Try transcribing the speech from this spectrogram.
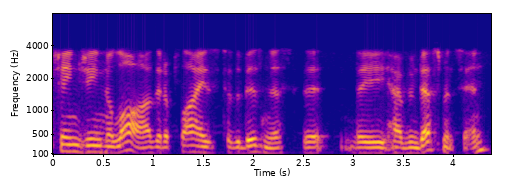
changing the law that applies to the business that they have investments in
